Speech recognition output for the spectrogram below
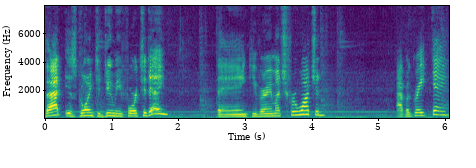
that is going to do me for today. Thank you very much for watching. Have a great day.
